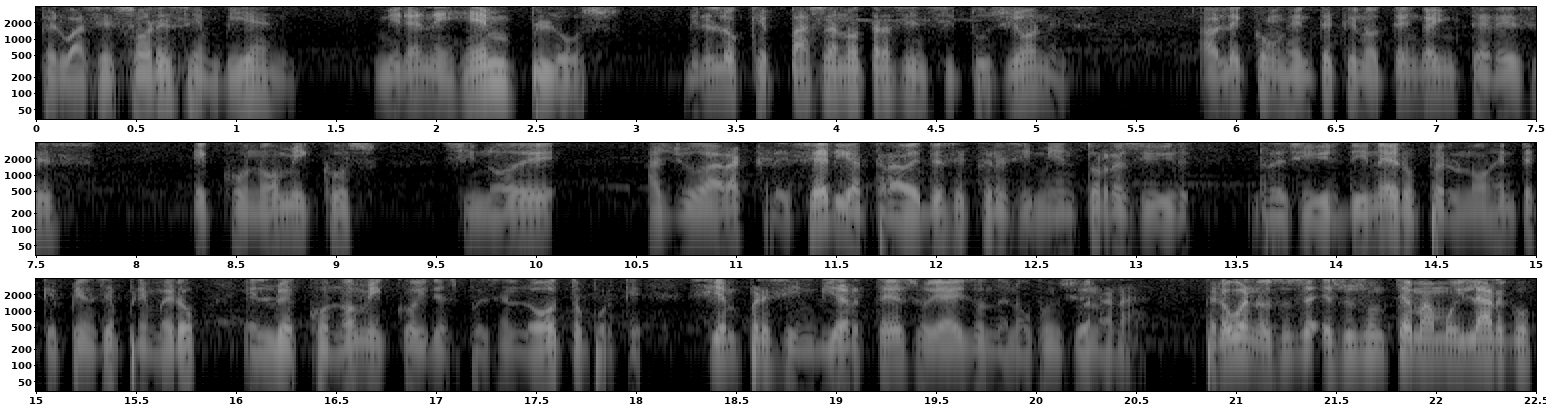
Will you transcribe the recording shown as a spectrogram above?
pero asesórense bien, miren ejemplos, miren lo que pasa en otras instituciones. Hable con gente que no tenga intereses económicos, sino de ayudar a crecer y a través de ese crecimiento recibir recibir dinero, pero no gente que piense primero en lo económico y después en lo otro, porque siempre se invierte eso y ahí es donde no funciona nada. Pero bueno, eso es, eso es un tema muy largo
